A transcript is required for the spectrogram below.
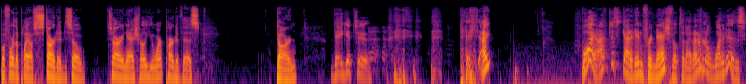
before the playoffs started. So, sorry, Nashville, you weren't part of this. Darn. They get to. I boy, I've just got it in for Nashville tonight. I don't know what it is.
